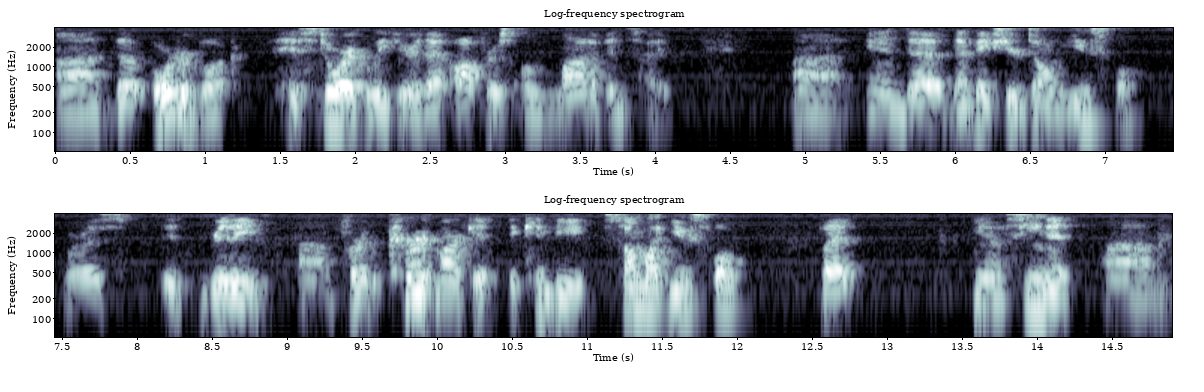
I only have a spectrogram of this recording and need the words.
uh, the order book, historically here that offers a lot of insight. Uh, and uh, that makes your DOM useful. Whereas it really, um, for the current market, it can be somewhat useful, but you know, seeing it um,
